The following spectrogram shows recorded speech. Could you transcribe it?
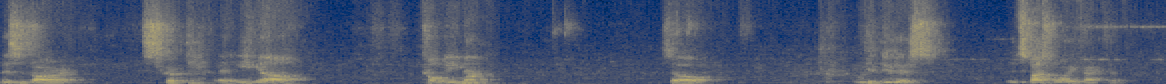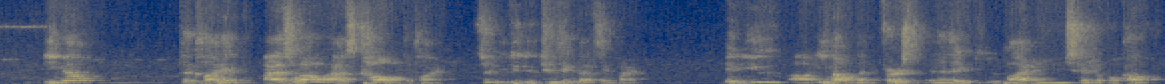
This is our script and email, cold email. So we can do this. It's much more effective. Email the client as well as call the client. So you do do two things at the same time. Maybe you uh, email them first and then they reply and you schedule a phone call.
